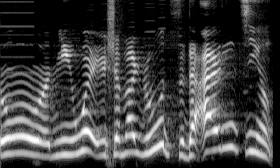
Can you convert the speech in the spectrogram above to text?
哦，你为什么如此的安静？”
